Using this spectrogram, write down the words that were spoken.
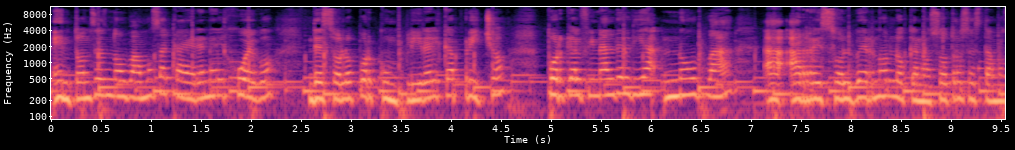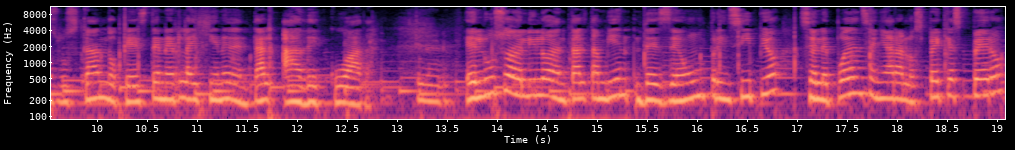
entonces no vamos a caer en el juego de solo por cumplir el capricho, porque al final del día no va a, a resolvernos lo que nosotros estamos buscando, que es tener la higiene dental adecuada. El uso del hilo dental también desde un principio se le puede enseñar a los peques, pero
